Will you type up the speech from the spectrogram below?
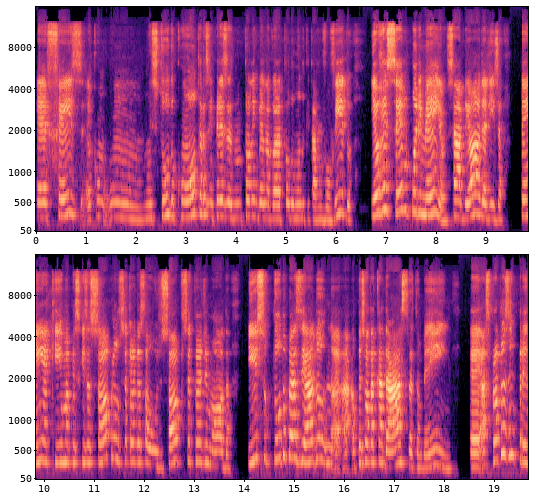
é, fez é, com um, um, estudo com outras empresas, não estou lembrando agora todo mundo que estava envolvido, e eu recebo por e-mail, sabe? Olha, Lígia, tem aqui uma pesquisa só para o setor da saúde, só para o setor de moda, isso tudo baseado, na, o pessoal da cadastra também, é, as, próprias empre,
